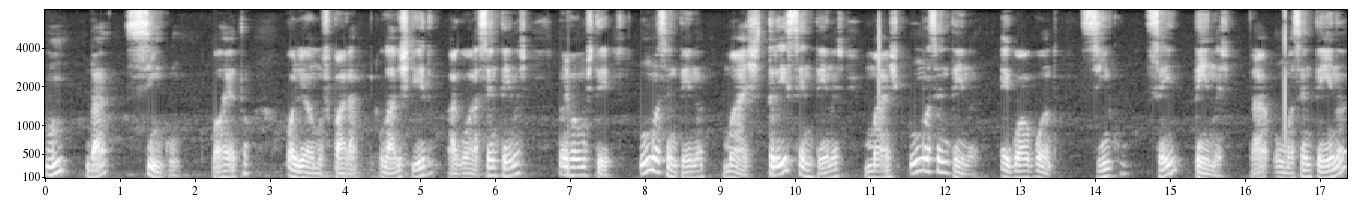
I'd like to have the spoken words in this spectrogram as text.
1 dá 5, correto? Olhamos para o lado esquerdo, agora centenas, nós vamos ter uma centena mais três centenas mais uma centena é igual a quanto? 5 centenas, tá? Uma centena,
